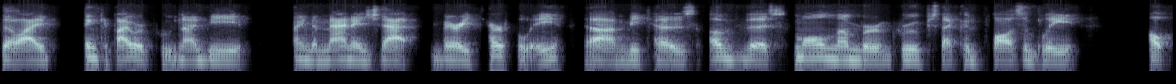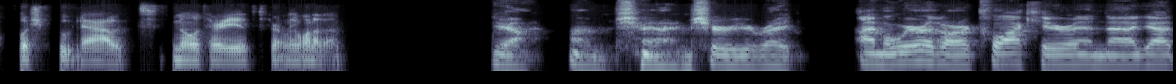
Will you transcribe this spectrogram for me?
so I think if I were Putin, I'd be trying to manage that very carefully um, because of the small number of groups that could plausibly help push Putin out. Military is certainly one of them. Yeah, I'm sure, I'm sure you're right. I'm aware of our clock here, and I got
